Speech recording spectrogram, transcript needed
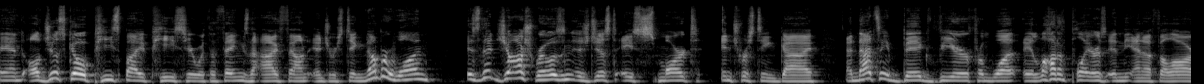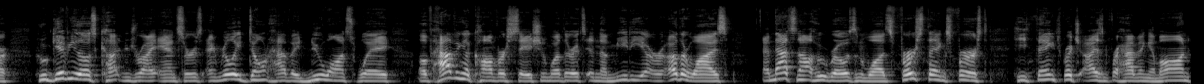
And I'll just go piece by piece here with the things that I found interesting. Number one is that Josh Rosen is just a smart, interesting guy. And that's a big veer from what a lot of players in the NFL are, who give you those cut and dry answers and really don't have a nuanced way of having a conversation, whether it's in the media or otherwise. And that's not who Rosen was. First things first, he thanked Rich Eisen for having him on,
